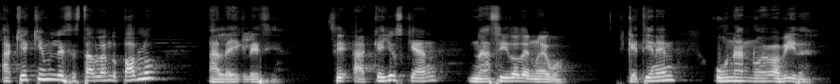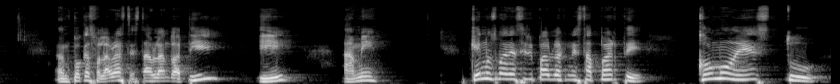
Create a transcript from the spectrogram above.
Aquí a quién les está hablando Pablo? A la iglesia. Sí, aquellos que han nacido de nuevo, que tienen una nueva vida. En pocas palabras, te está hablando a ti y a mí. ¿Qué nos va a decir Pablo en esta parte? ¿Cómo es tu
